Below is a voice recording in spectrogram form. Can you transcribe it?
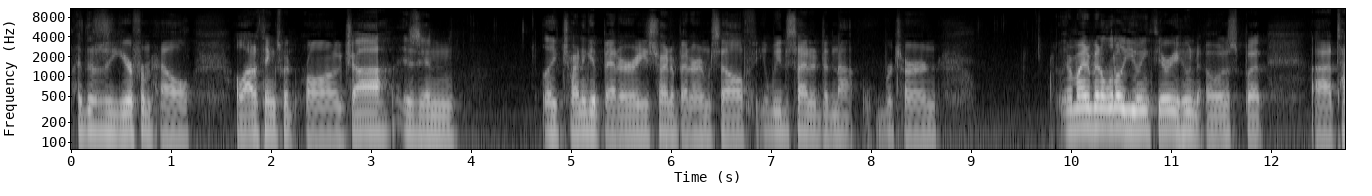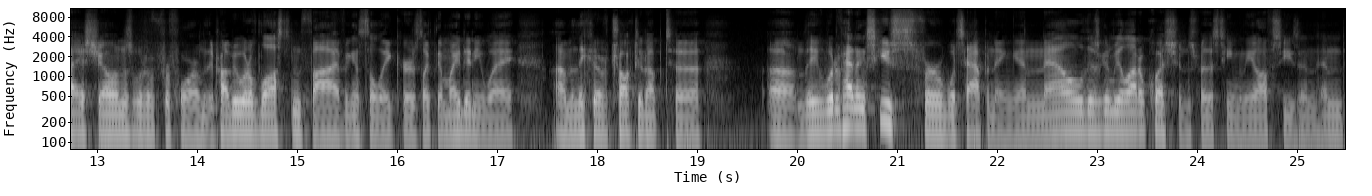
Like, this was a year from hell. A lot of things went wrong. Ja is in like trying to get better. He's trying to better himself. We decided to not return. There might have been a little Ewing theory, who knows, but uh, Tyus Jones would have performed. They probably would have lost in five against the Lakers, like they might anyway. Um, and they could have chalked it up to um, they would have had an excuse for what's happening. And now there's going to be a lot of questions for this team in the offseason. And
